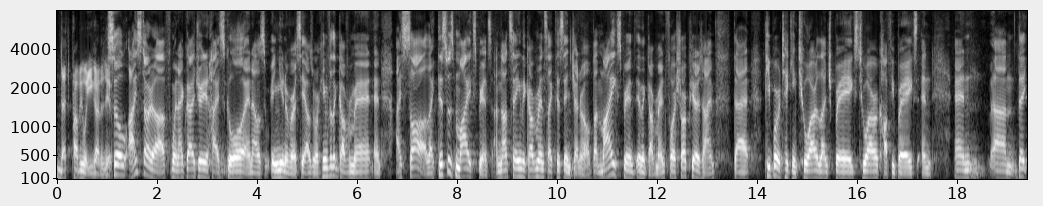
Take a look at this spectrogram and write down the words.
that's probably what you got to do. So I started off when I graduated high school and I was in university. I was working for the government, and I saw like this was my experience. I'm not saying the government's like this in general, but my experience in the government for a short period of time that people were taking two-hour lunch breaks, two-hour coffee breaks, and and um, the,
